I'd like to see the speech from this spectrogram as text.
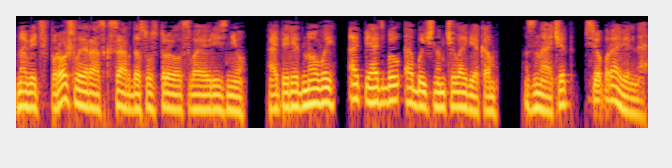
но ведь в прошлый раз Ксардос устроил свою резню, а перед новой опять был обычным человеком, значит, все правильно.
